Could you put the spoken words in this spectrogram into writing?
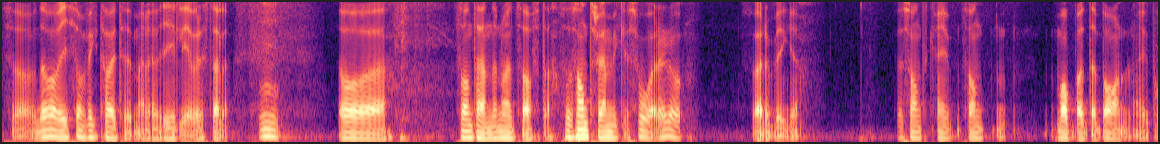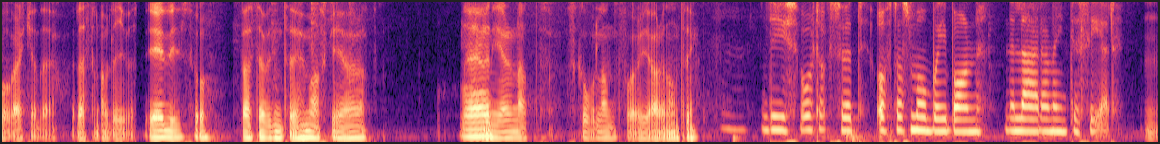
Så det var vi som fick ta itu med det, vi elever istället. Mm. Och sånt händer nog inte så ofta. Så sånt tror jag är mycket svårare att förebygga. För sånt kan ju, sånt mobbade barn är ju påverkade resten av livet. Det är lite så. Fast jag vet inte hur man ska göra. Nej, Mer än att skolan får göra någonting. Mm. Det är ju svårt också att oftast mobbar ju barn när lärarna inte ser. Mm.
